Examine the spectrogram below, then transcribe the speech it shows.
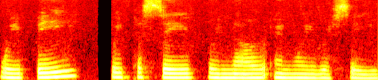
We be, we perceive, we know, and we receive.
